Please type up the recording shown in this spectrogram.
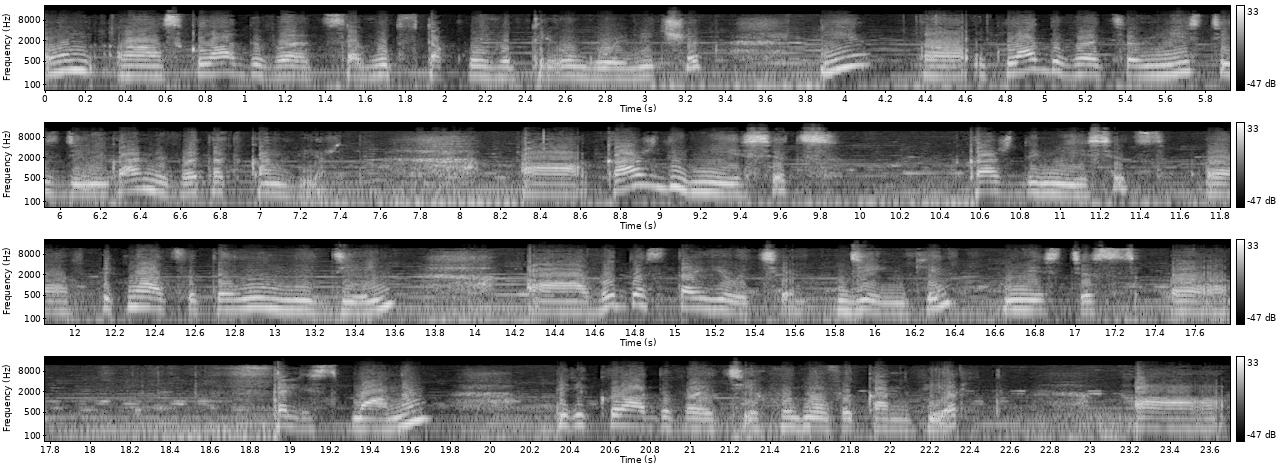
он а, складывается вот в такой вот треугольничек и укладывается вместе с деньгами в этот конверт. Каждый месяц каждый месяц а, в 15 лунный день а, вы достаете деньги вместе с а, талисманом, перекладываете их в новый конверт, а,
